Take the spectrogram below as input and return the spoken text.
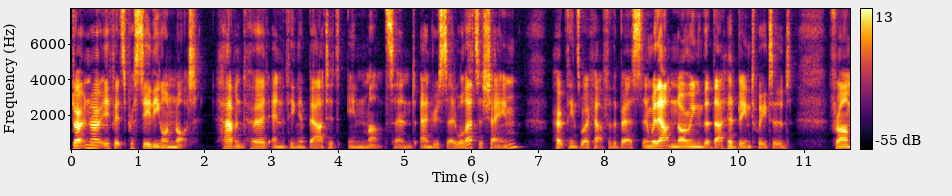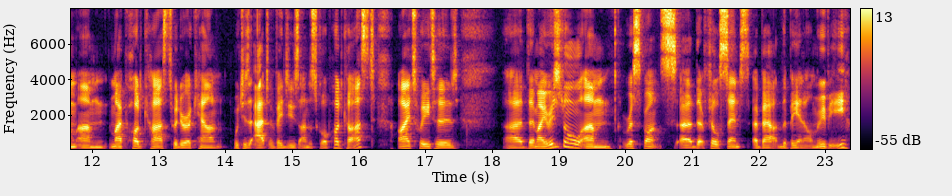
don't know if it's proceeding or not haven't heard anything about it in months. And Andrew said, Well, that's a shame. Hope things work out for the best. And without knowing that that had been tweeted from um, my podcast Twitter account, which is at veggies underscore podcast, I tweeted. Uh, that my original um, response uh, that Phil sent about the BNL movie.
